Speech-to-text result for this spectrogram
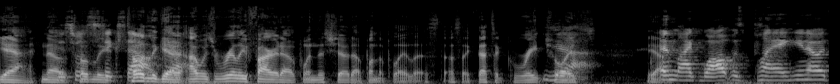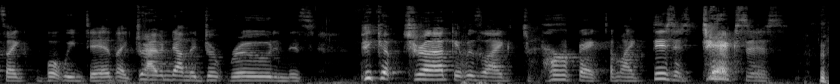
yeah no this totally totally out, get yeah. it i was really fired up when this showed up on the playlist i was like that's a great choice yeah. Yeah. And like while it was playing, you know, it's like what we did, like driving down the dirt road in this pickup truck. It was like perfect. I'm like, this is Texas.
